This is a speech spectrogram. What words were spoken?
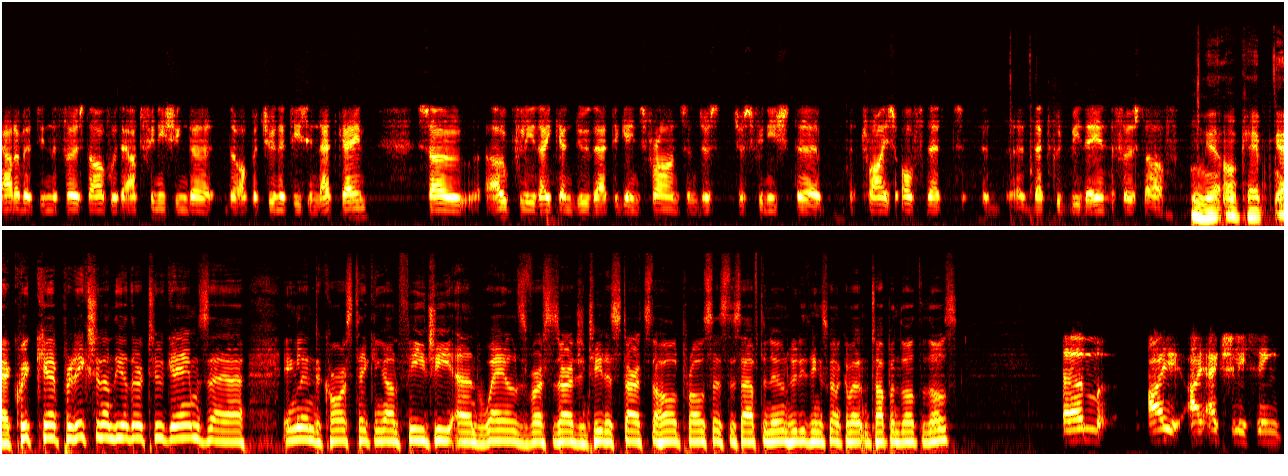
out of it in the first half without finishing the, the opportunities in that game. So hopefully they can do that against France and just, just finish the, the tries off that uh, that could be there in the first half. Yeah, okay. Uh, quick uh, prediction on the other two games. Uh, England, of course, taking on Fiji and Wales versus Argentina starts the whole process this afternoon. Who do you think is going to come out on top in both of those? Um, I I actually think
